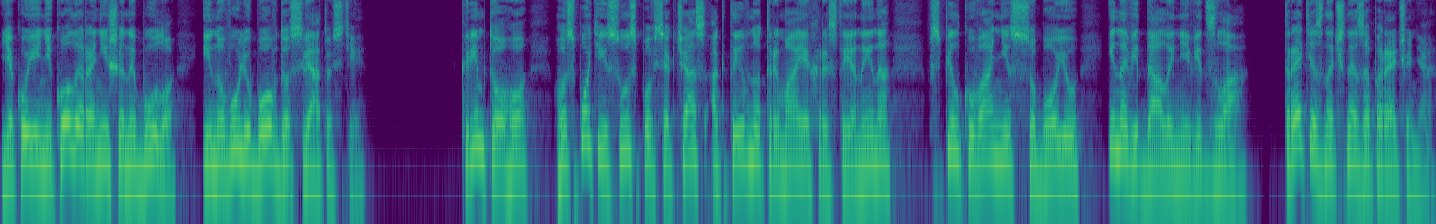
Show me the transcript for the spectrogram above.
якої ніколи раніше не було, і нову любов до святості. Крім того, Господь Ісус повсякчас активно тримає християнина в спілкуванні з собою і на віддаленні від зла. Третє значне заперечення.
